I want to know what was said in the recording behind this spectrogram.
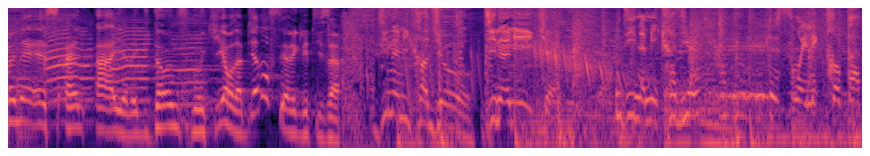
Toness and I avec Dance Monkey. On a bien dansé avec les petits sages. Dynamique Radio. Dynamique. Dynamique Radio. Le son électropop.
